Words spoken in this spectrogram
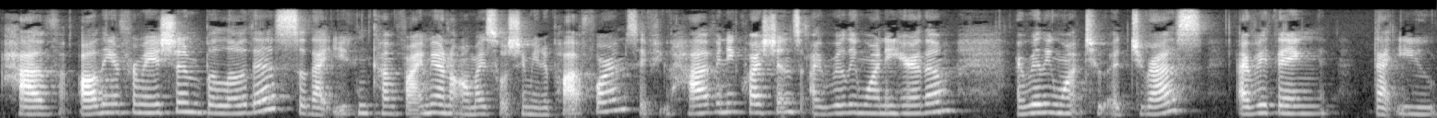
have all the information below this so that you can come find me on all my social media platforms. If you have any questions, I really want to hear them. I really want to address everything that you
